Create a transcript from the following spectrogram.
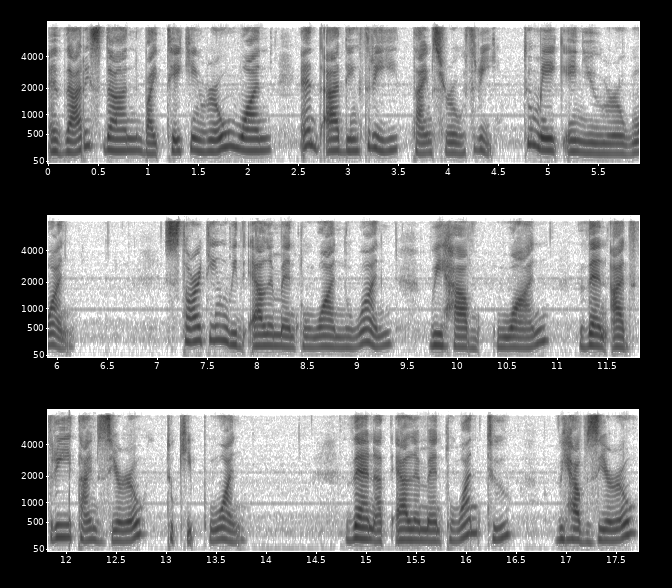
and that is done by taking row 1 and adding 3 times row 3 to make a new row 1. Starting with element 1, 1, we have 1, then add 3 times 0 to keep 1. Then at element 1, 2, we have 0,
